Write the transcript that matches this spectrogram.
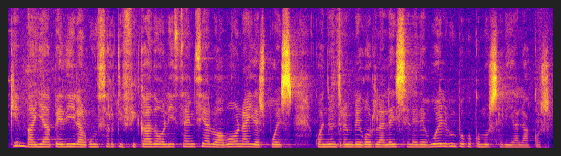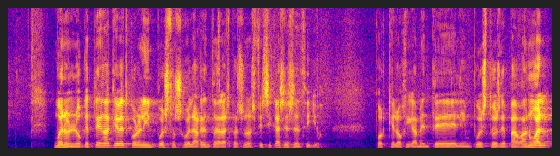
quien vaya a pedir algún certificado o licencia lo abona y después, cuando entre en vigor la ley, se le devuelve. Un poco cómo sería la cosa. Bueno, en lo que tenga que ver con el impuesto sobre la renta de las personas físicas es sencillo, porque lógicamente el impuesto es de pago anual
